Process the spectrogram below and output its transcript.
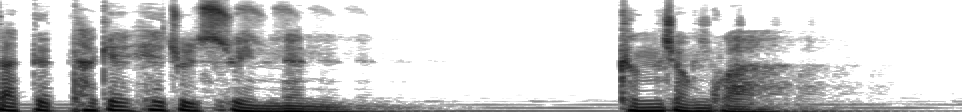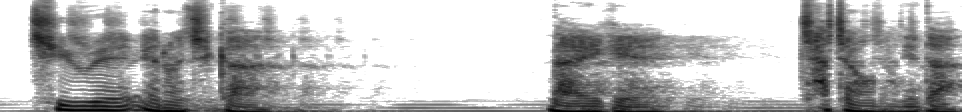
따뜻하게 해줄 수 있는 긍정과 치유의 에너지가 나에게 찾아옵니다.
